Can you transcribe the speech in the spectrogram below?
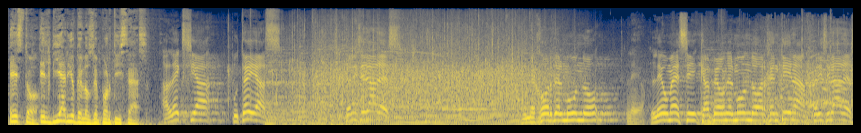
Esto, el diario de los deportistas. Alexia Putellas. Felicidades. El mejor del mundo. Leo. Leo Messi, campeón del mundo, Argentina. Felicidades.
